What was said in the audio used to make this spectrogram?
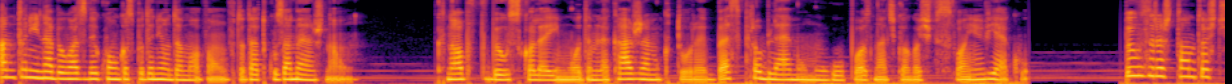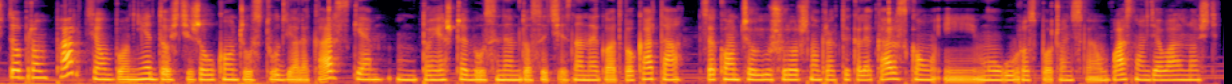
Antonina była zwykłą gospodynią domową, w dodatku zamężną. Knopf był z kolei młodym lekarzem, który bez problemu mógł poznać kogoś w swoim wieku. Był zresztą dość dobrą partią, bo nie dość, że ukończył studia lekarskie, to jeszcze był synem dosyć znanego adwokata, zakończył już roczną praktykę lekarską i mógł rozpocząć swoją własną działalność.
